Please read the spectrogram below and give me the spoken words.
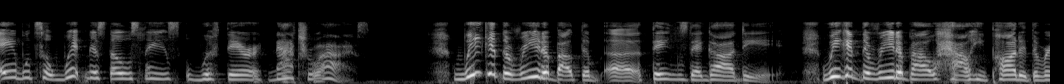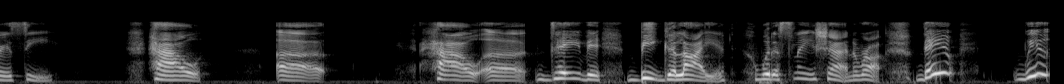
able to witness those things with their natural eyes. We get to read about the uh, things that God did. We get to read about how he parted the Red Sea, how uh, how uh, David beat Goliath with a slingshot and a rock. They we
